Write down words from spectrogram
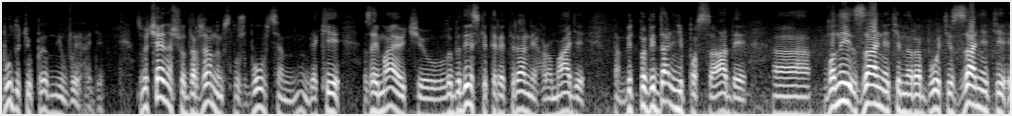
будуть у певній вигоді. Звичайно, що державним службовцям, ну, які займають у Лебединській територіальній громаді там, відповідальні посади, е, вони зайняті на роботі, зайняті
